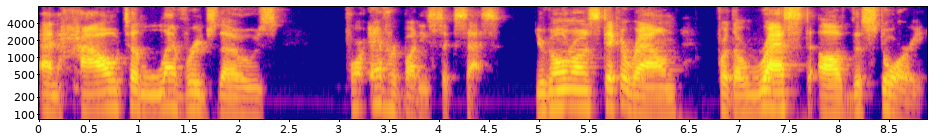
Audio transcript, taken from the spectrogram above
and how to leverage those for everybody's success. You're going to want to stick around for the rest of the story.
